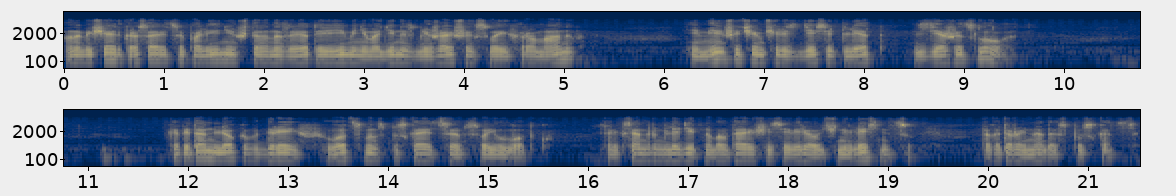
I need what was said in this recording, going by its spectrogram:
Он обещает красавице Полине, что назовет ее именем один из ближайших своих романов, и меньше чем через 10 лет сдержит слово. Капитан лег в дрейф, лоцман спускается в свою лодку. Александр глядит на болтающуюся веревочную лестницу, по которой надо спускаться.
